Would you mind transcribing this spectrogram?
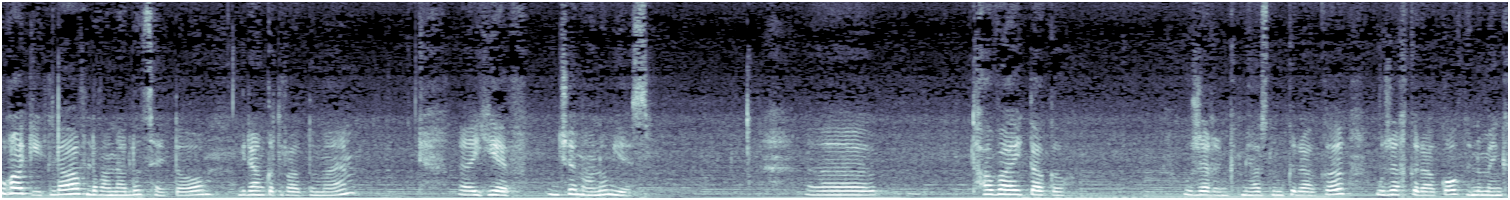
Ուղղակի լավ լվանալուց հետո իրան կտրատում եմ եւ ինչ եմ անում ես։ Թավայի տակը ուժեղ ենք միացնում կրակը, ուժեղ կրակով դնում ենք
